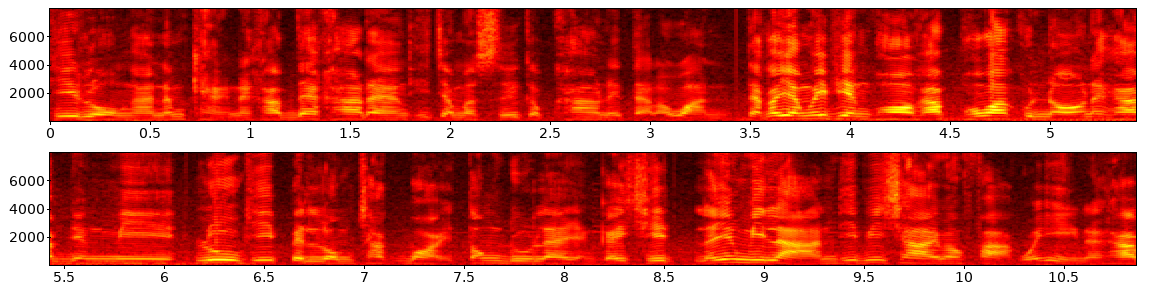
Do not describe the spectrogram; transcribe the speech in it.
ที่โรงงานน้ำแข็งนะครับ ได้ค่าแรงที่จะมาซื้อกับข้าวในแต่ละวัน แต่ก็ยังไม่เพียงพอครับ เพราะว่าคุณน้องนะครับยังมีลูกที่เป็นลมชักบ่อย ต้องดูแลอย่างใกล้ชิด และยังมีหลานที่พี่ชายมาฝากไว้อีกนะครับ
